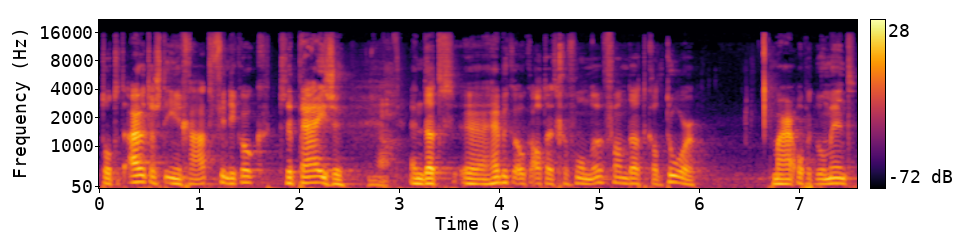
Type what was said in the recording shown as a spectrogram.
tot het uiterste ingaat, vind ik ook te prijzen. Ja. En dat eh, heb ik ook altijd gevonden van dat kantoor. Maar op het moment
